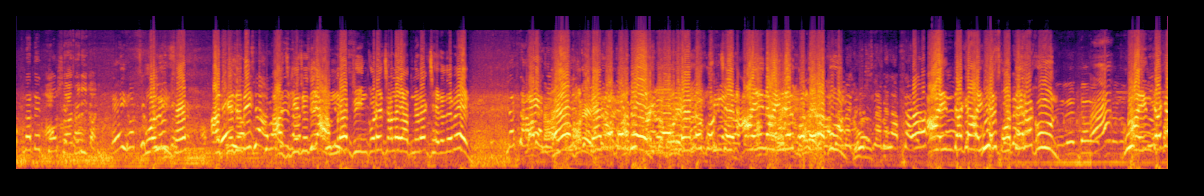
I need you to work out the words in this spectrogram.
আপনাদের দোষ। এই হচ্ছে বলুন স্যার আজকে যদি আমাদের আজকে যদি আমরা ড্রিঙ্ক করে চালাই আপনারা ছেড়ে দেবেন। হ্যাঁ আইন আইনের পথে রাখুন। আইনটাকে আইনের পথে রাখুন? আইনটাকে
